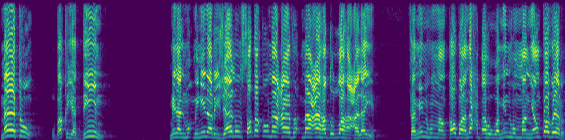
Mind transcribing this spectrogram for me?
ماتوا وبقي الدين. من المؤمنين رجال صدقوا ما عاهدوا الله عليه. فمنهم من قضى نحبه ومنهم من ينتظر.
